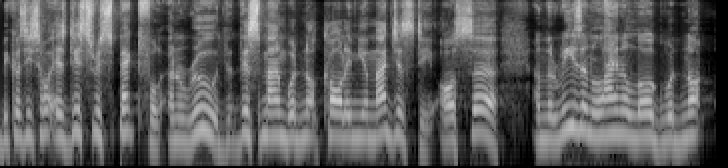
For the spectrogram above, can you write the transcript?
because he saw it as disrespectful and rude that this man would not call him your majesty or sir. And the reason Lionel Logue would not,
